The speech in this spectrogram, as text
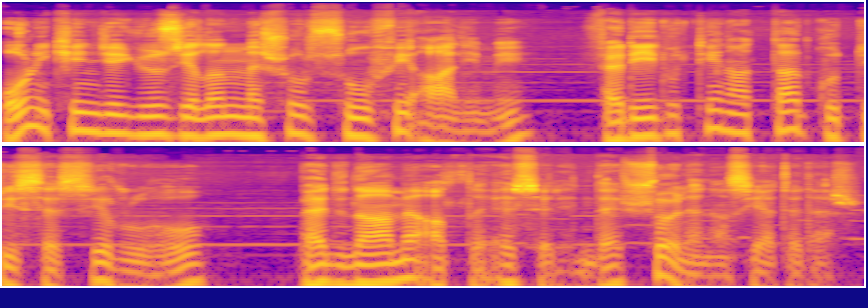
12. yüzyılın meşhur Sufi alimi Feridüddin Attar Kuddisesi ruhu Bedname adlı eserinde şöyle nasihat eder.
